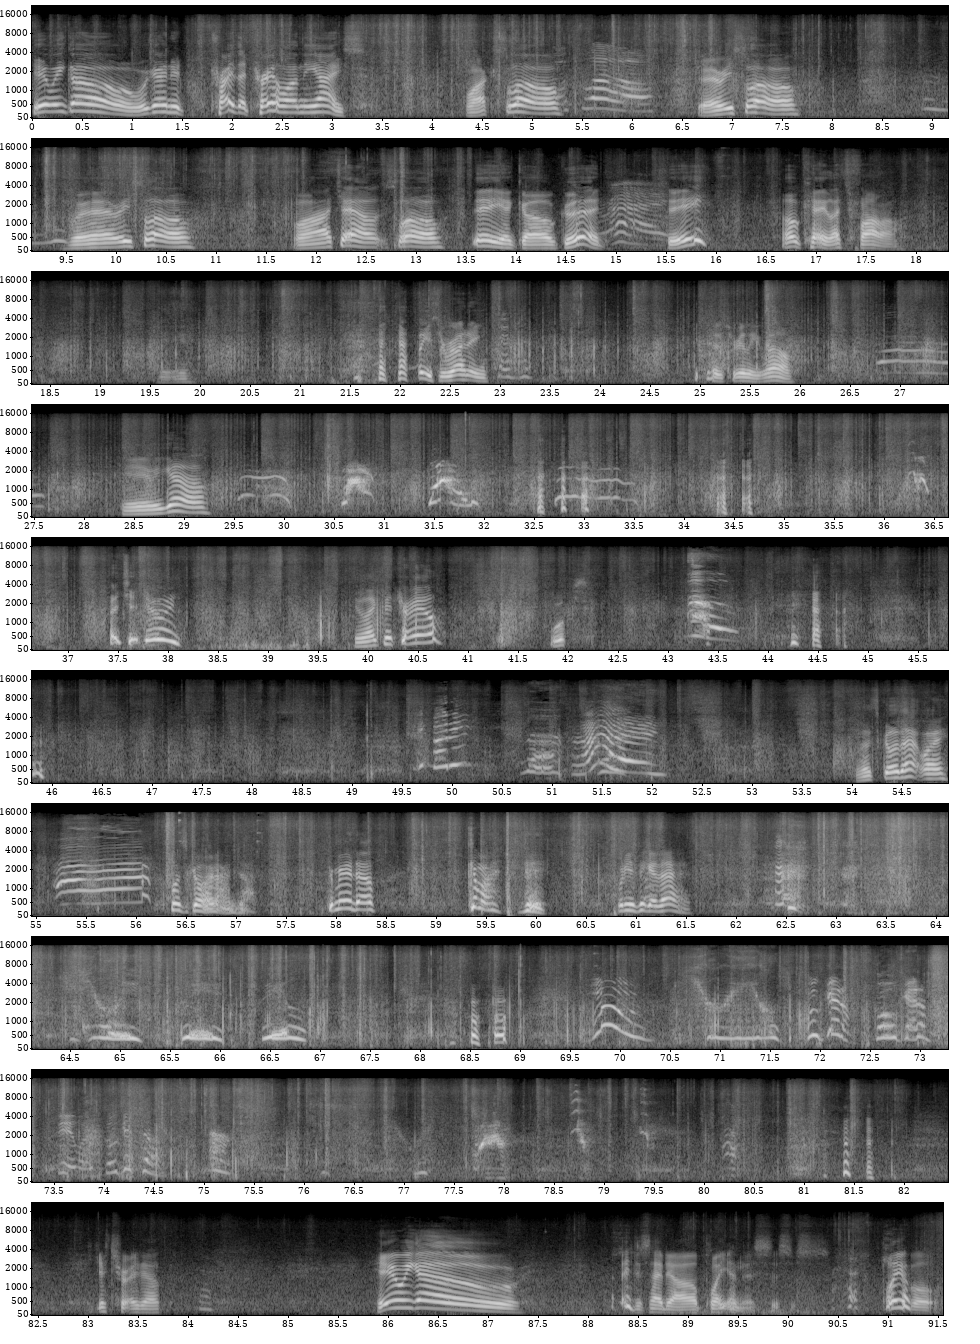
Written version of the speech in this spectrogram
Here we go. We're going to try the trail on the ice. Walk slow. Go slow. Very slow. Very slow. Watch out. Slow. There you go. Good. Right. See? Okay, let's follow. he's running. He does really well. Here we go. what you doing? You like the trail? Whoops. Hey, buddy. Hi. Let's go that way. Ah. What's going on, Duff? Come here, Duff. Come on. What do you think of that? Woo. Go get him. Go get him. Taylor, go get them. Gets right up. Here we go. I decided I'll play in this. This is playable.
